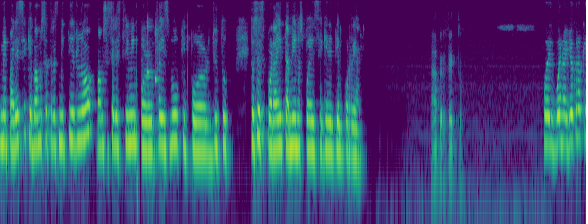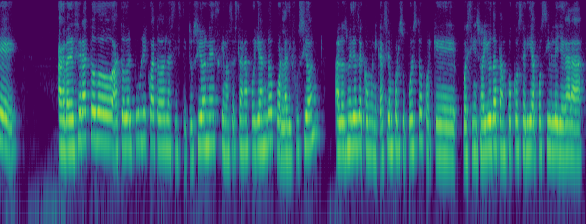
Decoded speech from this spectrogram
me parece que vamos a transmitirlo, vamos a hacer streaming por Facebook y por YouTube. Entonces, por ahí también nos pueden seguir en tiempo real. Ah, perfecto. Pues bueno, yo creo que agradecer a todo, a todo el público, a todas las instituciones que nos están apoyando por la difusión a los medios de comunicación, por supuesto, porque pues sin su ayuda tampoco sería posible llegar a,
